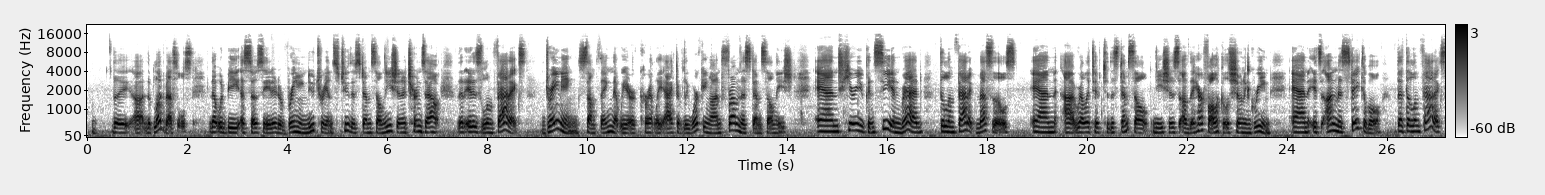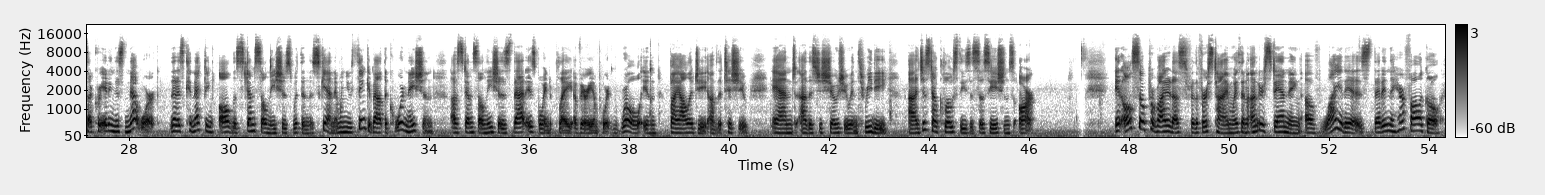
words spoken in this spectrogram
the uh, the blood vessels that would be associated or bringing nutrients to the stem cell niche, and it turns out that it is lymphatics draining something that we are currently actively working on from the stem cell niche. And here you can see in red the lymphatic vessels and uh, relative to the stem cell niches of the hair follicles shown in green. And it's unmistakable that the lymphatics are creating this network that is connecting all the stem cell niches within the skin. And when you think about the coordination of stem cell niches, that is going to play a very important role in biology of the tissue. And uh, this just shows you in 3D uh, just how close these associations are. It also provided us for the first time with an understanding of why it is that in the hair follicle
